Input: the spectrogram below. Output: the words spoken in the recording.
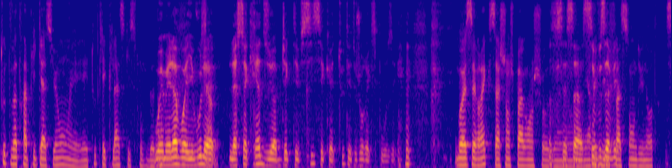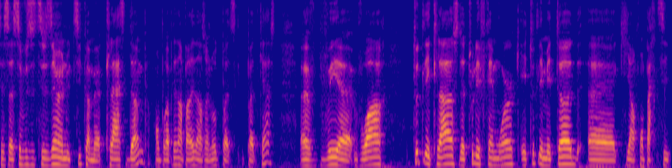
toute votre application et, toutes les classes qui se trouvent dedans. Oui, mais là, voyez-vous, le, secret du Objective-C, c'est que tout est toujours exposé. ouais, c'est vrai que ça change pas grand-chose. C'est ça. Si vous avez façon d'une autre. C'est ça. Si vous utilisez un outil comme euh, ClassDump, on pourrait peut-être en parler dans un autre podcast. Euh, vous pouvez voir toutes les classes de tous les frameworks et toutes les méthodes euh, qui en font partie.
